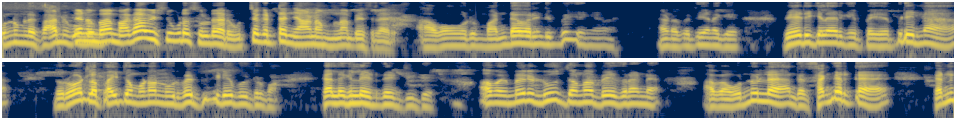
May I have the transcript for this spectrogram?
ஒன்றும் இல்லை சாமி நம்ம மகாவிஷ்ணு கூட சொல்றாரு உச்சகட்ட ஞானம்லாம் பேசுறாரு. அவன் ஒரு மண்டை வரண்டி பையங்க அவனை பற்றி எனக்கு வேடிக்கையெல்லாம் இருக்குது இப்போ எப்படின்னா இந்த ரோட்டில் பைத்தியம் போனால் நூறு பேர் பின்னாடியே போயிட்டுருப்பான். கல்ல கல்ல எடுத்து அடிச்சுக்கிட்டு. அவன் இது மாதிரி லூஸ் தனமாக பேசுகிறான்னு அவன் ஒன்றும் இல்லை. அந்த சங்கர்கிட்ட கண்ணு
